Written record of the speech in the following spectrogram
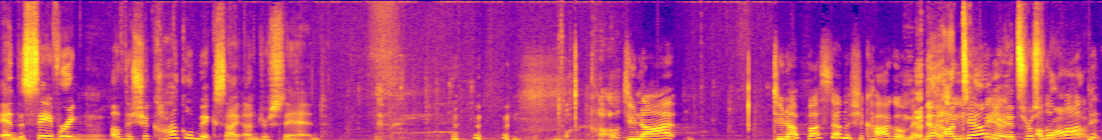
and the savoring mm. of the Chicago mix, I understand. huh? Do not do not bust down the Chicago mix. No, I'm telling fan. you, it's just Although wrong. Bob,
